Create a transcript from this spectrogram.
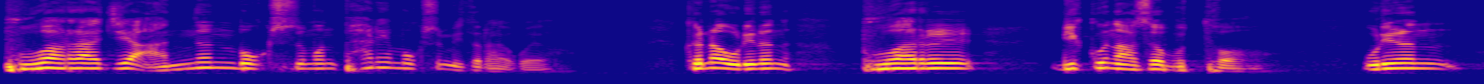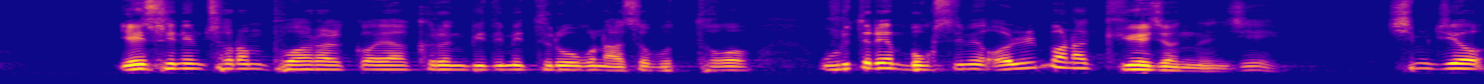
부활하지 않는 목숨은 파리 목숨이더라고요. 그러나 우리는 부활을 믿고 나서부터 우리는 예수님처럼 부활할 거야 그런 믿음이 들어오고 나서부터 우리들의 목숨이 얼마나 귀해졌는지 심지어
